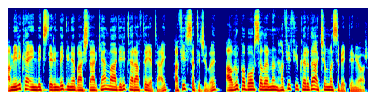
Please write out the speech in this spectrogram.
Amerika endekslerinde güne başlarken vadeli tarafta yatay, hafif satıcılı, Avrupa borsalarının hafif yukarıda açılması bekleniyor.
